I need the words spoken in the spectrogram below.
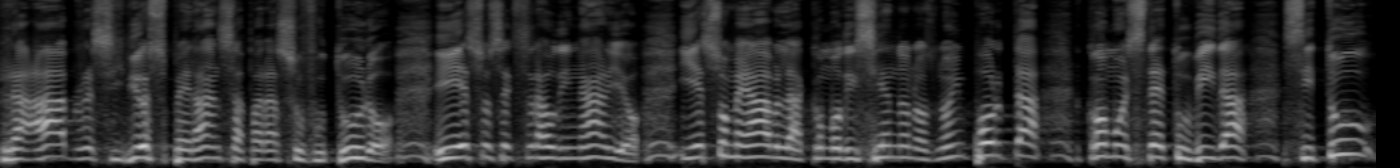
Raab recibió esperanza para su futuro. Y eso es extraordinario. Y eso me habla como diciéndonos, no importa cómo esté tu vida, si tú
